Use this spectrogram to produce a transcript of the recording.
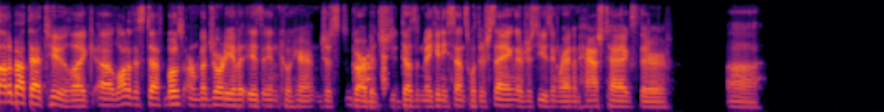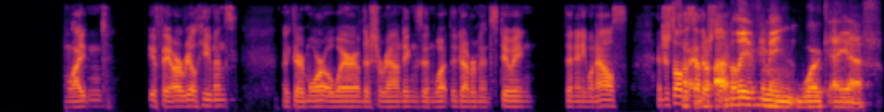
Thought about that too. Like uh, a lot of this stuff, most or majority of it is incoherent, just garbage. It doesn't make any sense what they're saying. They're just using random hashtags. They're uh, enlightened if they are real humans. Like they're more aware of their surroundings and what the government's doing than anyone else, and just all this other I stuff. I believe you mean woke AF.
